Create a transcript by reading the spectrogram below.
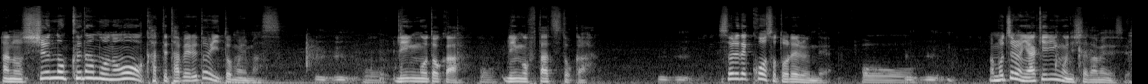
あの旬の果物を買って食べるといいと思います。うんうん。リンゴとかうんリンゴ2つとか。うんそれで酵素取れるんで。おうんうーん。まあもちろん焼きリンゴにしちゃダメですよ。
